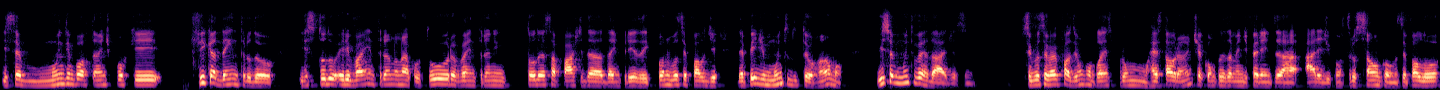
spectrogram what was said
Isso é muito importante porque fica dentro do isso tudo, ele vai entrando na cultura, vai entrando em toda essa parte da, da empresa. E quando você fala de depende muito do teu ramo, isso é muito verdade, assim. Se você vai fazer um compliance para um restaurante, é completamente diferente da área de construção, como você falou,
